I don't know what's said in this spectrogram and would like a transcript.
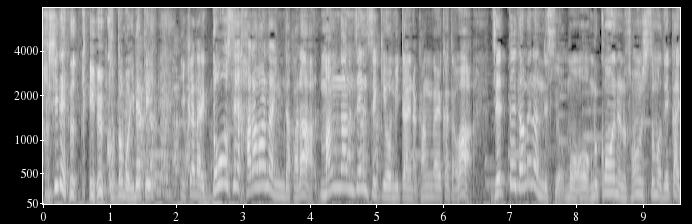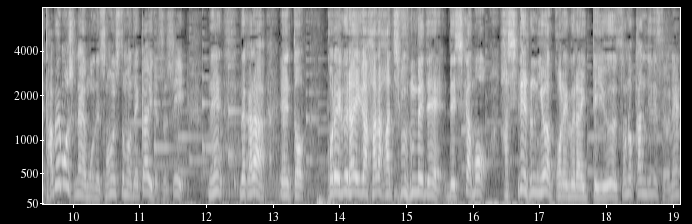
走れるっていうことも入れていかない。どうせ払わないんだから、満願全席をみたいな考え方は、絶対ダメなんですよ。もう、向こうへの損失もでかい。食べもしないもんで損失もでかいですし、ね。だから、えっ、ー、と、これぐらいが腹8分目で、で、しかも、走れるにはこれぐらいっていう、その感じですよね。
